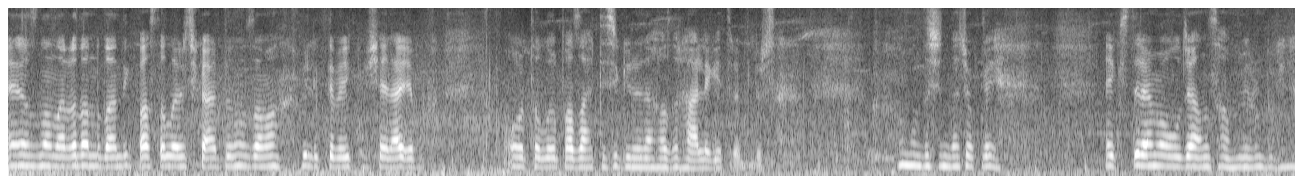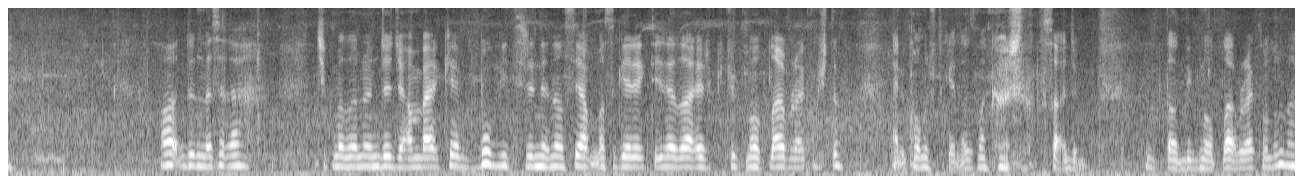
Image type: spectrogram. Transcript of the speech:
En azından aradan dandik pastaları çıkardığımız zaman birlikte belki bir şeyler yapıp ortalığı pazartesi gününe hazır hale getirebiliriz. Onun dışında çok bir ekstrem olacağını sanmıyorum bugünün. Ama dün mesela çıkmadan önce Canberk'e bu vitrini nasıl yapması gerektiğine dair küçük notlar bırakmıştım. Yani konuştuk en azından karşılıklı sadece dandik notlar bırakmadım da.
